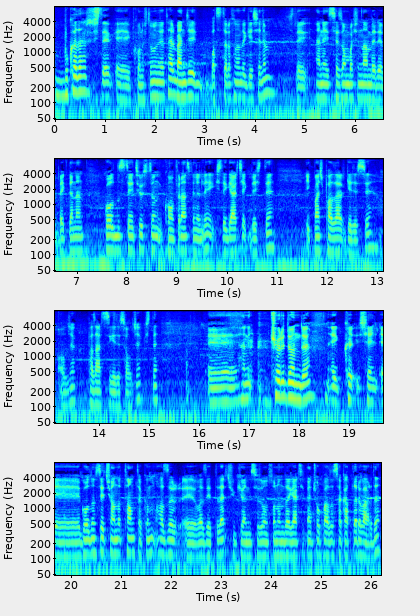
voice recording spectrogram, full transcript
bu kadar işte e, konuştuğumuz yeter. Bence Batı tarafına da geçelim. İşte hani sezon başından beri beklenen Golden State Houston konferans finali işte gerçekleşti. İlk maç pazar gecesi olacak. Pazartesi gecesi olacak. İşte e, hani Curry döndü. E, şey e, Golden State şu anda tam takım hazır e, vaziyetteler. Çünkü hani sezon sonunda gerçekten çok fazla sakatları vardı.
